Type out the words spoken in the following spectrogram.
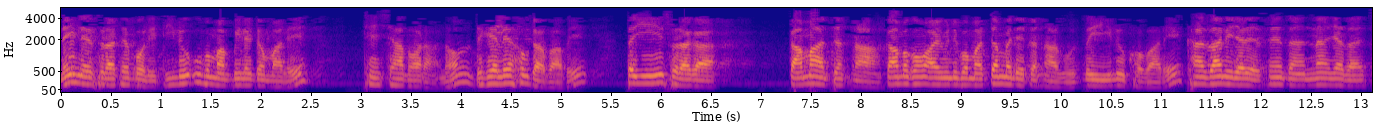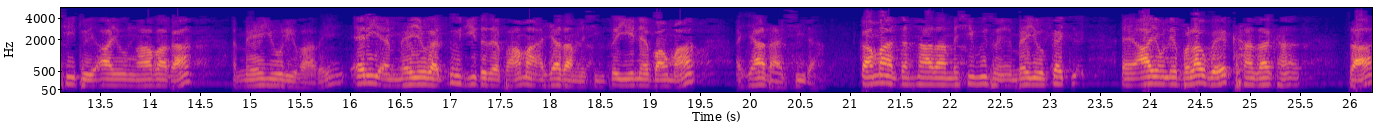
နှိမ့်နေဆိုတာထက်ပေါ့လေဒီလိုဥပမာပေးလိုက်တော့မှလေထင်ရှားသွားတာနော်တကယ်လဲဟုတ်တာပါပဲတရေဆိုတာကကာမတဏှာကာမဂုဏ်အာယုန်ဒီပေါ်မှာတက်မဲ့တဲ့တဏှာကိုသေရီလို့ခေါ်ပါတယ်ခံစားနေကြတဲ့ဆင်းတန်နတ်ရတာအထီးတွေအာယုန်၅ပါးကအမဲယိုးတွေပါပဲအဲ့ဒီအမဲယိုးကသူ့ကြည့်တဲ့ဘာမှအရသာမရှိဘူးသေရီနဲ့ပေါင်းမှအရသာရှိတာကာမတဏှာသာမရှိဘူးဆိုရင်အမဲယိုးက အဲအာယုန်တွေဘလောက်ပဲခံစားခံစား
